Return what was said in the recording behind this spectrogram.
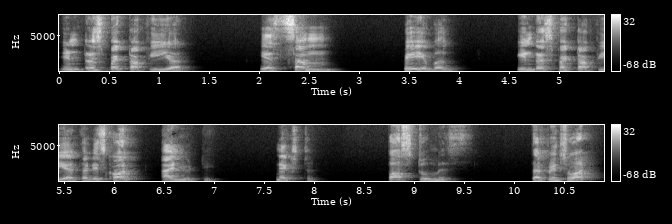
in respect of year. A sum payable in respect of year. That is called annuity. Next. Posthumous. That means what?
